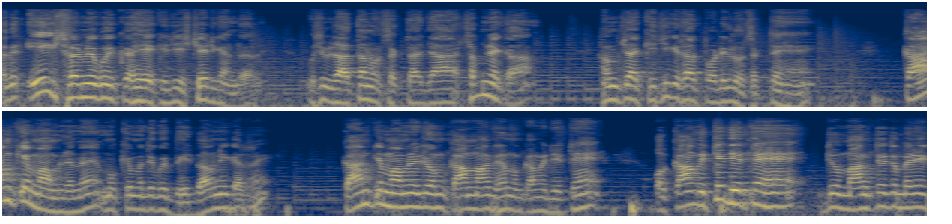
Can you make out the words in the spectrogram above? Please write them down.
अगर एक स्वर में कोई कहे किसी स्टेट के अंदर उसमें राजस्थान हो सकता है जहाँ सबने कहा, हम चाहे किसी के साथ पॉलिटिकल हो सकते हैं, काम के मामले में मुख्यमंत्री कोई भेदभाव नहीं कर रहे काम के मामले जो हम काम मांगते हैं, हम काम देते हैं, और काम इतने देते हैं, जो मांगते तो मेरे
